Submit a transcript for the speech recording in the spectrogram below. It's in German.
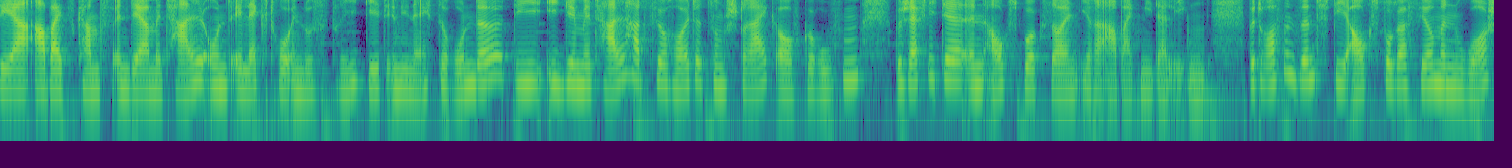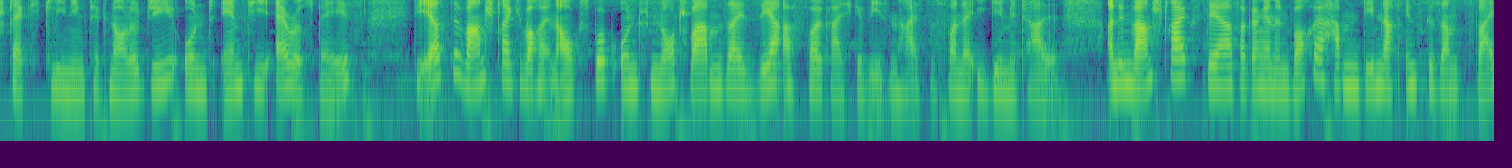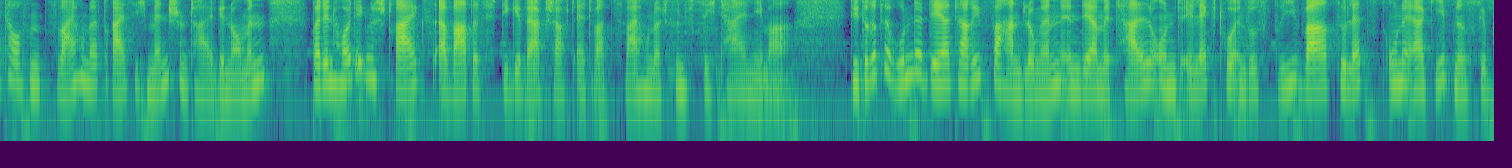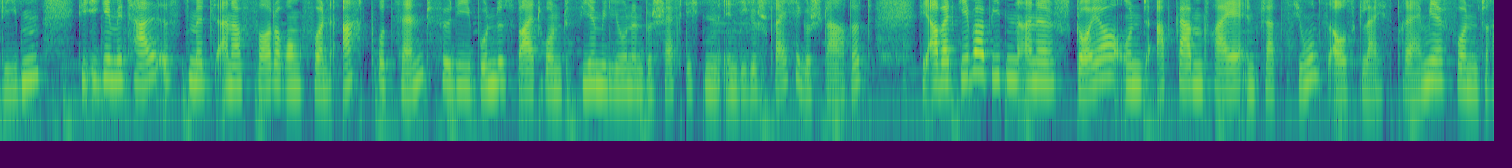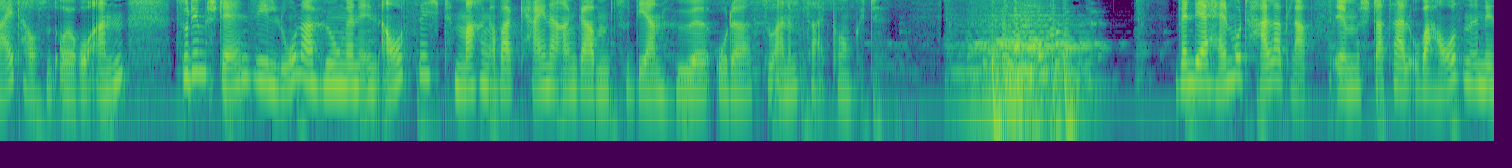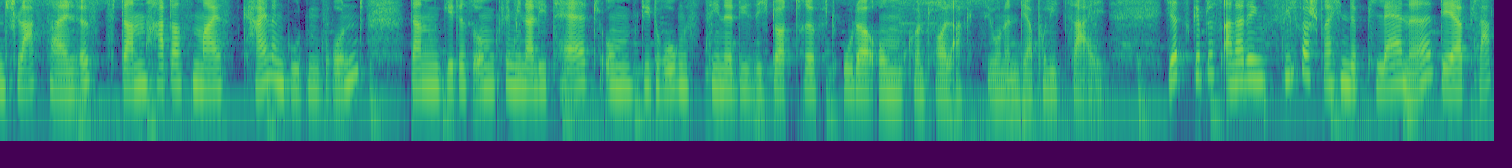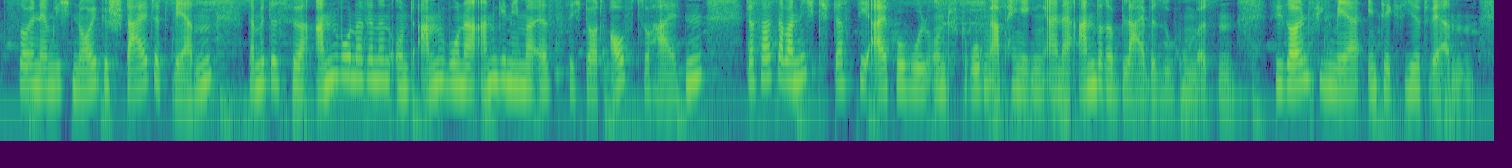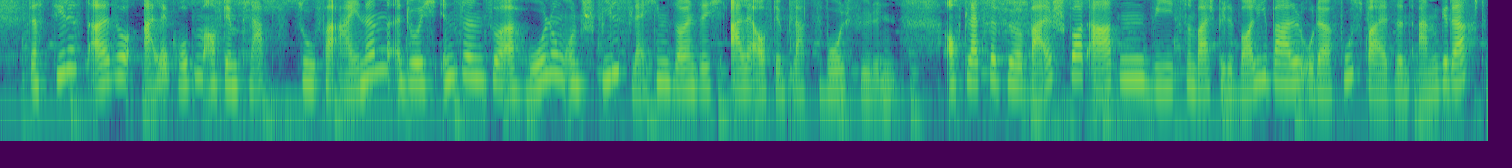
Der Arbeitskampf in der Metall- und Elektroindustrie geht in die nächste Runde. Die IG Metall hat für heute zum Streik aufgerufen. Beschäftigte in Augsburg sollen ihre Arbeit niederlegen. Betroffen sind die Augsburger Firmen Washtec Cleaning Technology und MT Aerospace. Die erste Warnstreikwoche in Augsburg und Nordschwaben sei sehr erfolgreich gewesen, heißt es von der IG Metall. An den Warnstreiks der vergangenen Woche haben demnach insgesamt 2230 Menschen teilgenommen. Bei den heutigen Streiks erwartet die Gewerkschaft etwa 250 Teilnehmer. Die dritte Runde der Tarifverhandlungen in der Metall- und Elektroindustrie war zuletzt ohne Ergebnis geblieben. Die IG Metall ist mit einer Forderung von 8 Prozent für die bundesweit rund 4 Millionen Beschäftigten in die Gespräche gestartet. Die Arbeitgeber bieten eine steuer- und abgabenfreie Inflationsausgleichsprämie von 3000 Euro an. Zudem stellen sie Lohnerhöhungen in Aussicht, machen aber keine Angaben zu deren Höhe oder zu einem Zeitpunkt. Wenn der Helmut Haller Platz im Stadtteil Oberhausen in den Schlagzeilen ist, dann hat das meist keinen guten Grund. Dann geht es um Kriminalität, um die Drogenszene, die sich dort trifft oder um Kontrollaktionen der Polizei. Jetzt gibt es allerdings vielversprechende Pläne. Der Platz soll nämlich neu gestaltet werden, damit es für Anwohnerinnen und Anwohner angenehmer ist, sich dort aufzuhalten. Das heißt aber nicht, dass die Alkohol- und Drogenabhängigen eine andere Bleibe suchen suchen müssen. Sie sollen vielmehr integriert werden. Das Ziel ist also, alle Gruppen auf dem Platz zu vereinen. Durch Inseln zur Erholung und Spielflächen sollen sich alle auf dem Platz wohlfühlen. Auch Plätze für Ballsportarten wie zum Beispiel Volleyball oder Fußball sind angedacht.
